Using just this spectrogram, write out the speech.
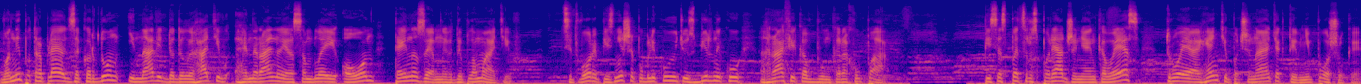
вони потрапляють за кордон і навіть до делегатів Генеральної асамблеї ООН та іноземних дипломатів. Ці твори пізніше публікують у збірнику Графіка в бункерах УПА. Після спецрозпорядження НКВС троє агентів починають активні пошуки.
